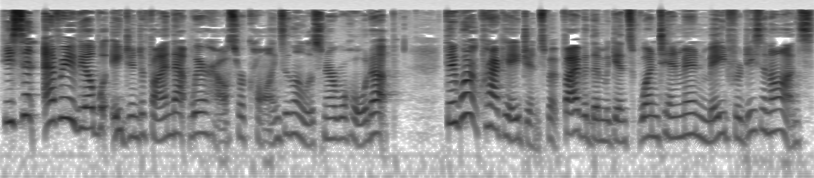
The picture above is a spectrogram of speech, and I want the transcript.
he sent every available agent to find that warehouse where Crawlings and the listener were holed up. They weren't crack agents, but five of them against one ten men made for decent odds,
